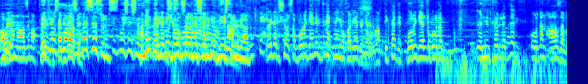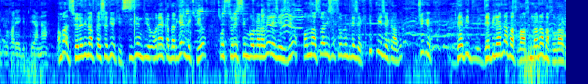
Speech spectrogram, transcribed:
Abi Onun ağzı baktı. Peki o zaman abi ben size sorayım. Siz bu işin içinde Hani niye peki öyle bu bir şey bizim olsa buradan düşen değiştirilmiyor abi? Öyle bir şey olsa boru gelir direktmen yukarıya dönerdi. Bak dikkat et. Boru geldi burada önünü körlediler. Oradan ağız alıp yukarıya gitti yani ha. Ama söylediği lafta şu diyor ki sizin diyor oraya kadar geldik diyor. O sürü simbollara vereceğiz diyor. Ondan sonra işin sorunu bitecek. Bitmeyecek abi. Çünkü debi, debilerine bak, akımlarına bakıldı abi.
